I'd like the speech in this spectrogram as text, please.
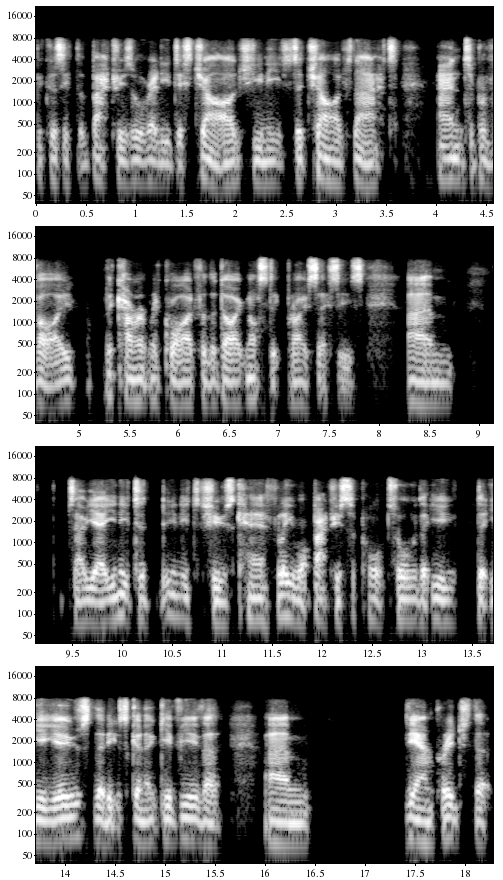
because if the battery is already discharged, you need to charge that and to provide the current required for the diagnostic processes. Um, so yeah, you need to you need to choose carefully what battery support tool that you that you use that it's going to give you the um, the amperage that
